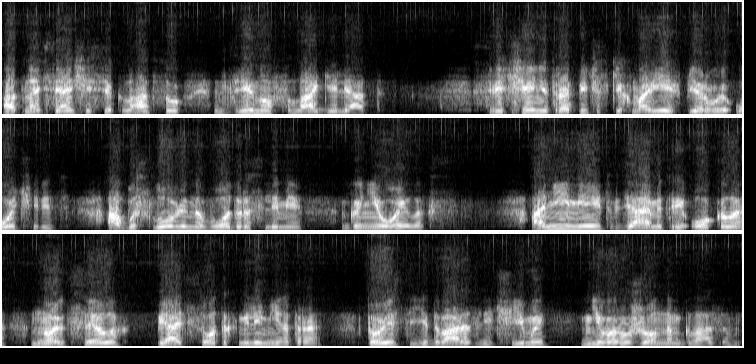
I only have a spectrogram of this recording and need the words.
относящийся к классу динофлагелят. Свечение тропических морей в первую очередь обусловлено водорослями Гниоилакс. Они имеют в диаметре около 0,5 мм, то есть едва различимы невооруженным глазом.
